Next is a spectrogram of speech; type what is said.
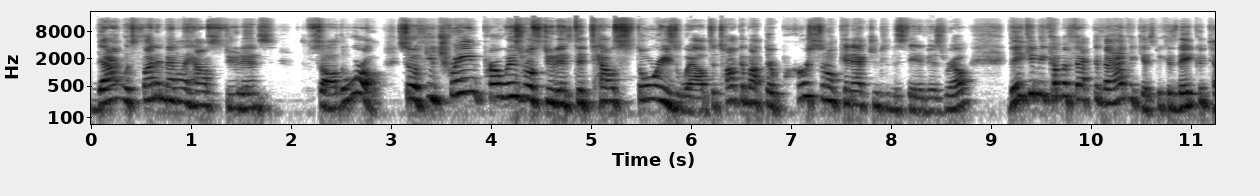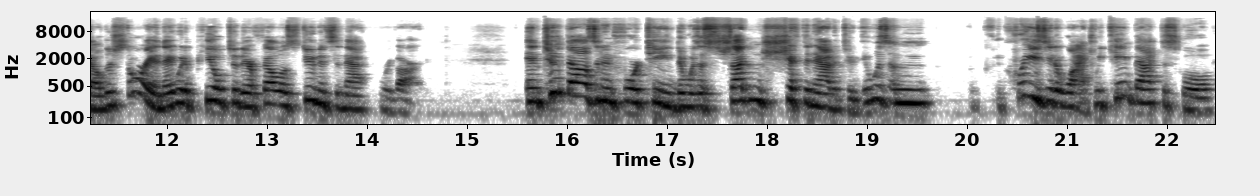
that was fundamentally how students saw the world. So if you train pro-Israel students to tell stories well, to talk about their personal connection to the state of Israel, they can become effective advocates because they could tell their story and they would appeal to their fellow students in that regard. In 2014, there was a sudden shift in attitude. It was um, crazy to watch. We came back to school,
